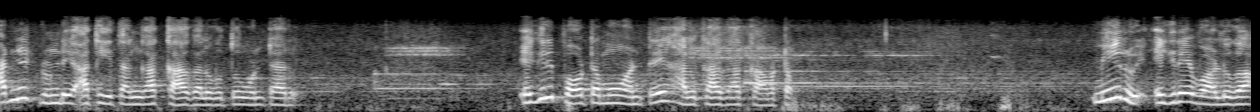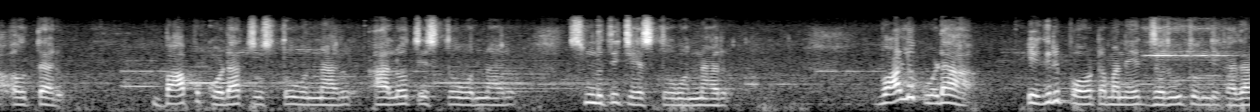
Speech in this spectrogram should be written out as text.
అన్నిటి నుండి అతీతంగా కాగలుగుతూ ఉంటారు. ఎగిరిపోవటము అంటే హల్కాగా కావటం. మీరు ఎగిరేవాళ్ళుగా అవుతారు. బాపు కూడా చూస్తూ ఉన్నారు ఆలోచిస్తూ ఉన్నారు స్మృతి చేస్తూ ఉన్నారు. వాళ్ళు కూడా ఎగిరిపోవటం అనేది జరుగుతుంది కదా.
